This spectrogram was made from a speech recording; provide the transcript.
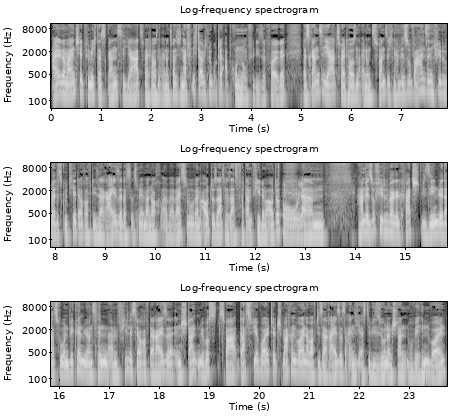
allgemein steht für mich das ganze Jahr 2021, und da finde ich, glaube ich, eine gute Abrundung für diese Folge. Das ganze Jahr 2021, da haben wir so wahnsinnig viel drüber diskutiert, auch auf dieser Reise. Das ist mir immer noch, äh, weißt du, wo wir im Auto saßen, wir saßen verdammt viel im Auto. Oh ja. Ähm, haben wir so viel drüber gequatscht. Wie sehen wir das? Wo entwickeln wir uns hin? Ähm, viel ist ja auch auf der Reise entstanden. Wir wussten zwar, dass wir Voltage machen wollen, aber auf dieser Reise ist eigentlich erst die Vision entstanden, wo wir hinwollen.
